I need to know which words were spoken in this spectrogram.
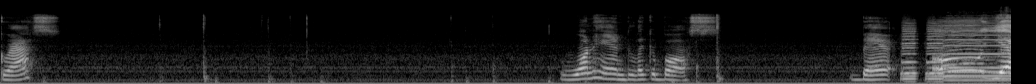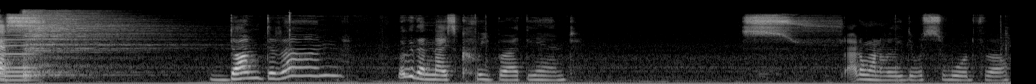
Grass. One hand like a boss. Bear. Oh, yes! Dun dun dun! Look at that nice creeper at the end. I don't want to really do a sword throw.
